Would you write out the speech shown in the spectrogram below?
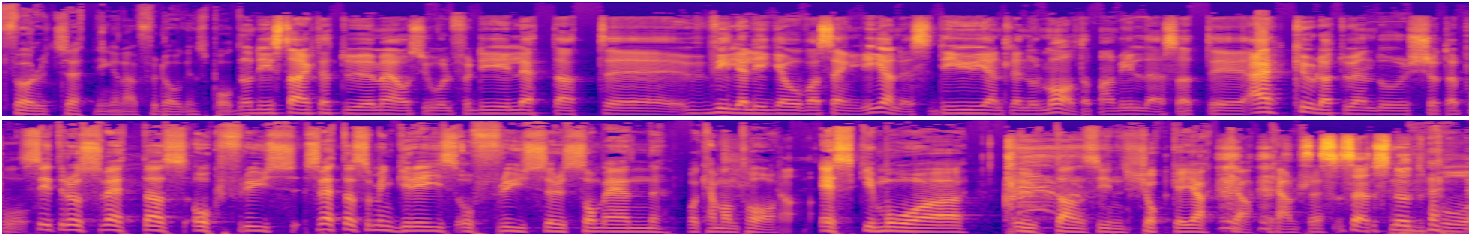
förutsättningarna för dagens podd. Och det är starkt att du är med oss Joel, för det är lätt att eh, vilja ligga och vara sängliggandes. Det är ju egentligen normalt att man vill det, så att det eh, är kul att du ändå köttar på. Sitter och svettas och frys, svettas som en gris och fryser som en, vad kan man ta? Ja. Eskimo utan sin tjocka jacka kanske. Så, snudd på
